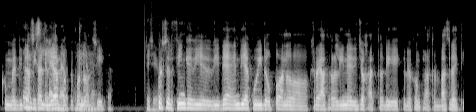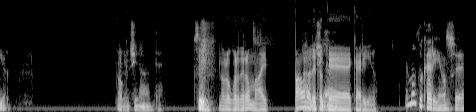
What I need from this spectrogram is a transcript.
come È didascalia, proprio quando... Sì. Sì, sì, questo è ok. il film che vi- vide Andy a cui dopo hanno creato la linea di giocattoli che lui ha comprato, il Buzz Lightyear. Ok. Allucinante. Sì, Non lo guarderò mai. Paolo ha detto che è carino. È molto carino, sì.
